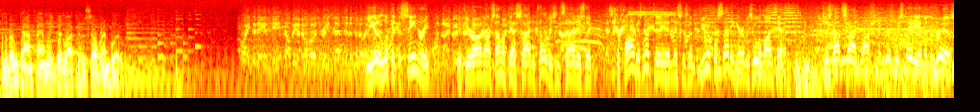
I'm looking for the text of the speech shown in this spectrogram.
From the Boomtown family, good luck to the Silver and Blue. You get a look at the scenery if you're on our simulcast side, the television side, is the, the fog is lifted, and this is a beautiful setting here in Missoula, Montana, just outside Washington Grizzly Stadium, and the Grizz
